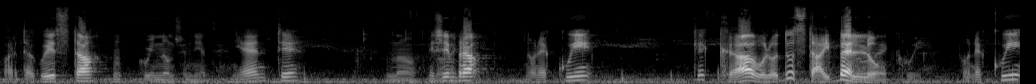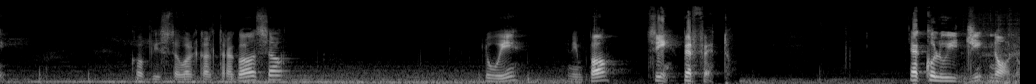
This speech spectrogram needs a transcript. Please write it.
Guarda questa. Hm, Qui non c'è niente. Niente. No. non Mi è sembra... Non è qui. Che cavolo, dove stai? Bello. Non è qui. Non è qui. Ho visto qualche altra cosa. Lui? Vieni un po'. Sì, perfetto. Ecco Luigi nono.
